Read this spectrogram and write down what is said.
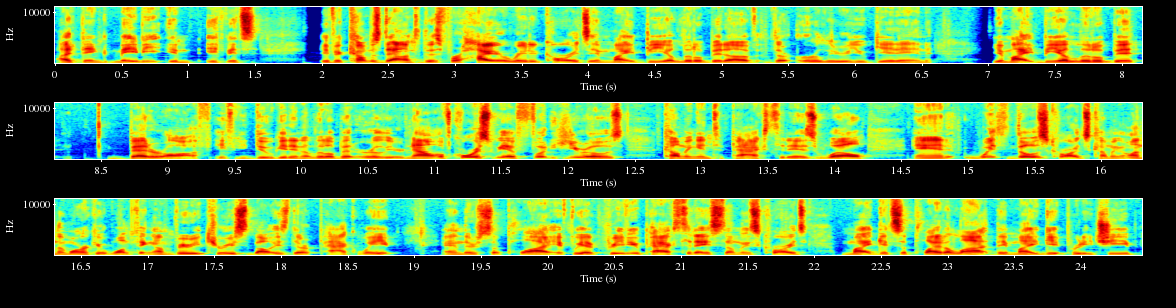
I think maybe if it's if it comes down to this for higher rated cards, it might be a little bit of the earlier you get in, you might be a little bit better off if you do get in a little bit earlier. Now, of course, we have FUT Heroes coming into packs today as well. And with those cards coming on the market, one thing I'm very curious about is their pack weight and their supply. If we have preview packs today, some of these cards might get supplied a lot. They might get pretty cheap,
